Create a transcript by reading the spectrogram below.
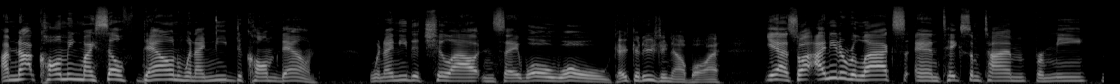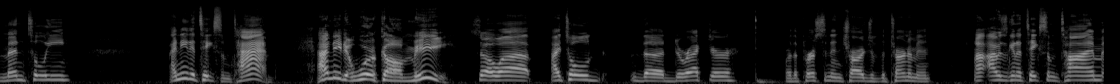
I'm not calming myself down when I need to calm down when I need to chill out and say, whoa, whoa, take it easy now, boy. Yeah, so I need to relax and take some time for me mentally. I need to take some time. I need to work on me. So uh, I told the director or the person in charge of the tournament I, was going to take some time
